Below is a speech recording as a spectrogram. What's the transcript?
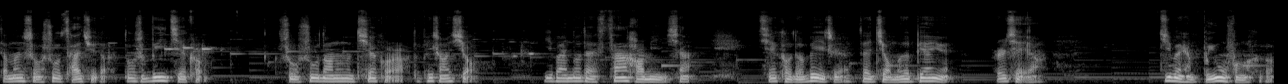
咱们手术采取的都是微切口。手术当中的切口啊都非常小，一般都在三毫米以下。切口的位置在角膜的边缘，而且呀，基本上不用缝合。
